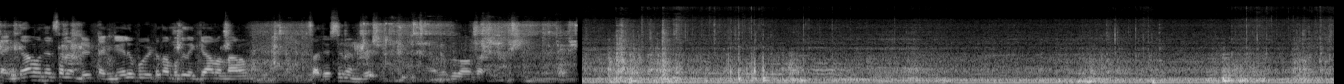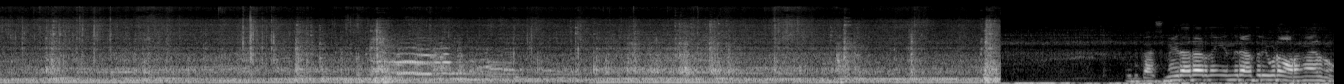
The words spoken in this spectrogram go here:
ടെങ്ക എന്ന് സ്ഥലമുണ്ട്. ടെങ്കയിൽ പോയിട്ട് നമുക്ക് നിൽക്കാമെന്നാണ് സജഷൻ ഉണ്ട്. നമുക്ക് നോക്കാം. കശ്മീരായിരുന്നെങ്കിൽ ഇന്ന് രാത്രി ഇവിടെ ഉറങ്ങായിരുന്നു.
